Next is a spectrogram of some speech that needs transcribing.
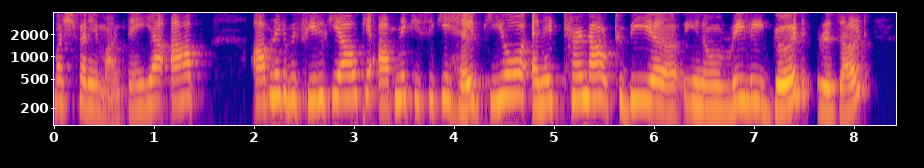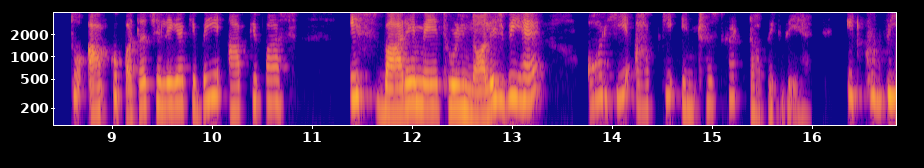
मशवरे मांगते हैं? या आप, आपने कभी फील किया हो कि आपने किसी की हेल्प की हो and it turn out to be you know really good result तो आपको पता चलेगा कि भाई आपके पास इस बारे में थोड़ी नॉलेज भी है और ये आपकी इंटरेस्ट का टॉपिक भी है। It could be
